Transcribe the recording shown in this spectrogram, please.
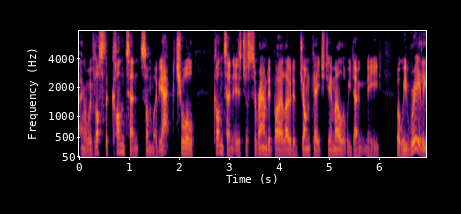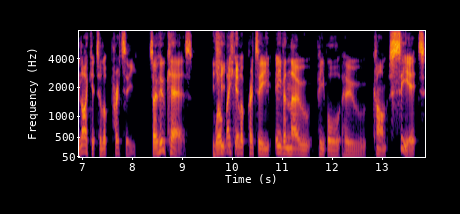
hang on, we've lost the content somewhere. The actual content is just surrounded by a load of junk HTML that we don't need, but we really like it to look pretty. So who cares? We'll make yeah. it look pretty, even though people who can't see it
